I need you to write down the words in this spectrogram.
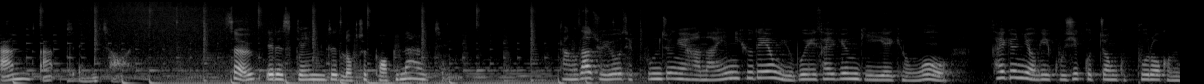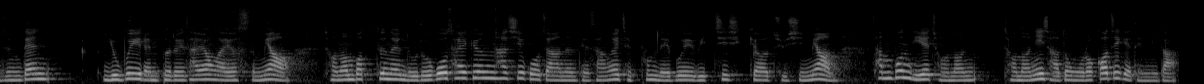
and at any time. So, it has gained a lot of popularity. 당사 주요 제품 중의 하나인 휴대용 UV 살균기의 경우 살균력이 99.9% 검증된 UV 램프를 사용하였으며 전원 버튼을 누르고 살균하시고자 하는 대상을 제품 내부에 위치시켜 주시면 3분 뒤에 전원, 전원이 자동으로 꺼지게 됩니다.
